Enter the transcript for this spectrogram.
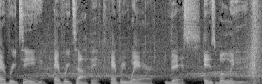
Every team, every topic, everywhere. This is Bleav.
